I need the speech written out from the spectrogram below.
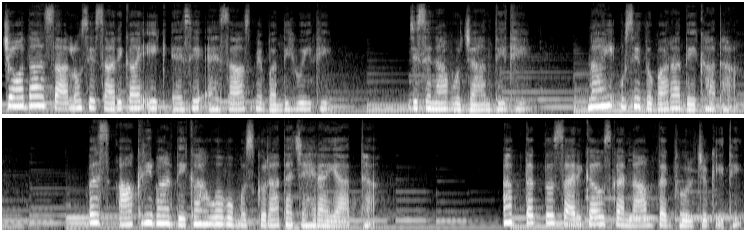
चौदह सालों से सारिका एक ऐसे एहसास में बंधी हुई थी, जिसे ना वो जानती थी, ना ही उसे दोबारा देखा था। बस आखिरी बार देखा हुआ वो मुस्कुराता चेहरा याद था। अब तक तो सारिका उसका नाम तक भूल चुकी थी।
